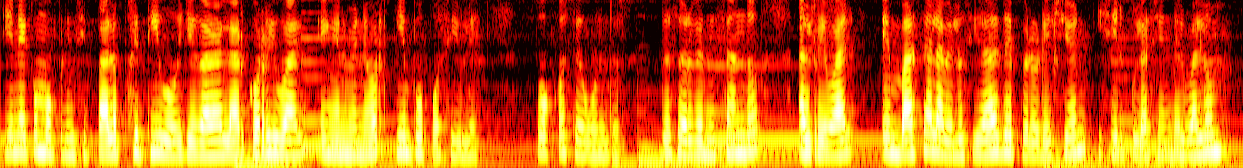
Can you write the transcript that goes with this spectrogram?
Tiene como principal objetivo llegar al arco rival en el menor tiempo posible, pocos segundos, desorganizando al rival en base a la velocidad de progresión y circulación del balón.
